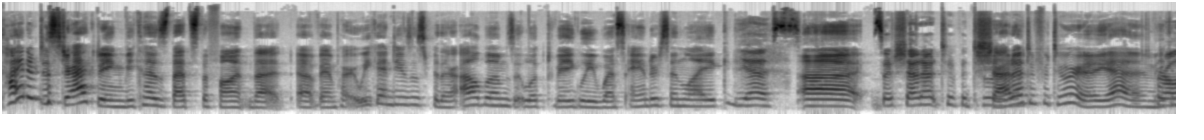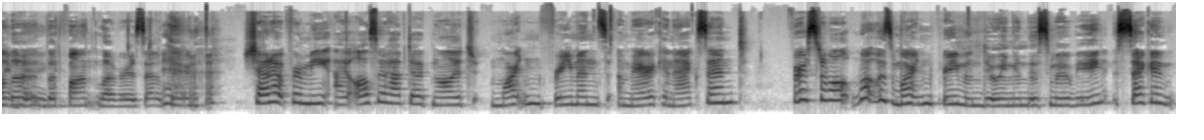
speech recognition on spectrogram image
kind of distracting because that's the font that uh, Vampire Weekend uses for their albums. It looked vaguely Wes Anderson like. yes. Uh, So shout out to Futura. shout out to Futura, yeah. for all the, the font lovers out there. Shout out for me. I also have to acknowledge Martin Freeman's American accent. First of all, what was Martin Freeman doing in this movie? Second,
